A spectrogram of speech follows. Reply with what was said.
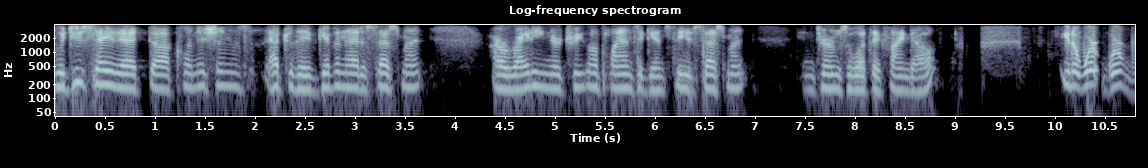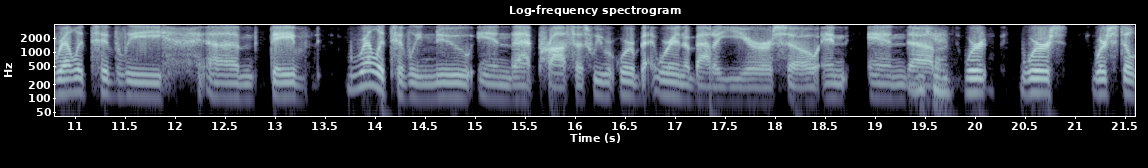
would you say that uh, clinicians, after they've given that assessment, are writing their treatment plans against the assessment in terms of what they find out? You know, we're we're relatively, um, Dave, relatively new in that process. We were, we're we're in about a year or so, and and um, okay. we're we're we're still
